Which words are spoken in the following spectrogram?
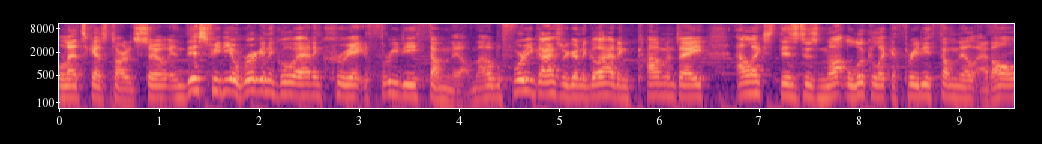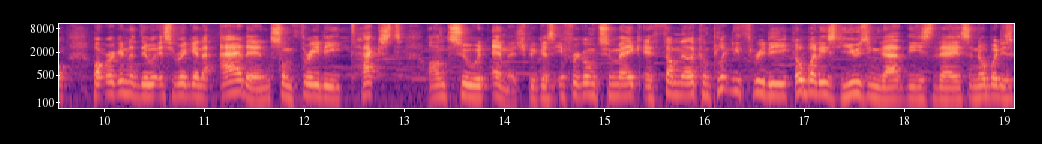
let's get started. So in this video, we're gonna go ahead and create a 3D thumbnail thumbnail. Now, before you guys are going to go ahead and comment, say, Alex, this does not look like a 3D thumbnail at all. What we're going to do is we're going to add in some 3D text onto an image because if we're going to make a thumbnail completely 3D, nobody's using that these days and nobody's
